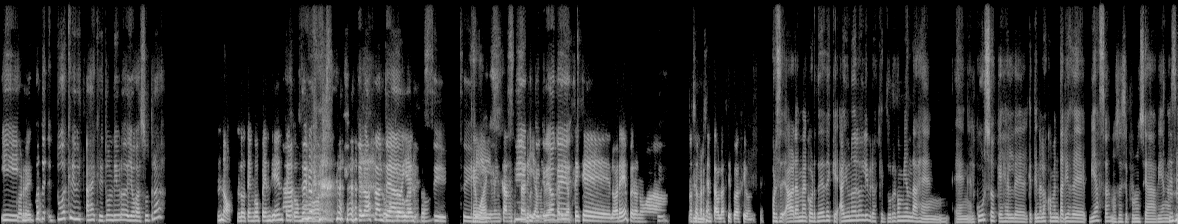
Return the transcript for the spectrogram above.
Y Correcto. ¿tú escribiste, has escrito un libro de Yoga Sutra? No, lo tengo pendiente Ah, como, sí, te lo has planteado, vale. Sí, sí. Qué Sí, guay. me Sí, encantaría, porque me creo encantaría. que Sé que lo haré, pero no, sí. No se ha presentado la situación. Por si- ahora me acordé de que hay uno de los libros que tú recomiendas en, en el curso, que es el del que tiene los comentarios de Vyasa, no sé si se pronuncia bien así.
